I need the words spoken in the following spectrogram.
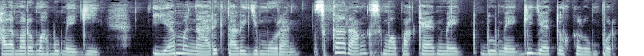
halaman rumah Bu Megi. Ia menarik tali jemuran. Sekarang semua pakaian Meg- Bu Megi jatuh ke lumpur.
